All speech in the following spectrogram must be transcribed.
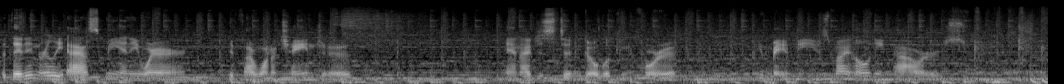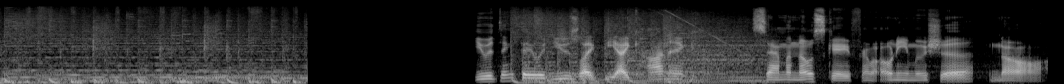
But they didn't really ask me anywhere if I want to change it. And I just didn't go looking for it. It made me use my Oni powers. You would think they would use like the iconic Samanosuke from Onimusha? No.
